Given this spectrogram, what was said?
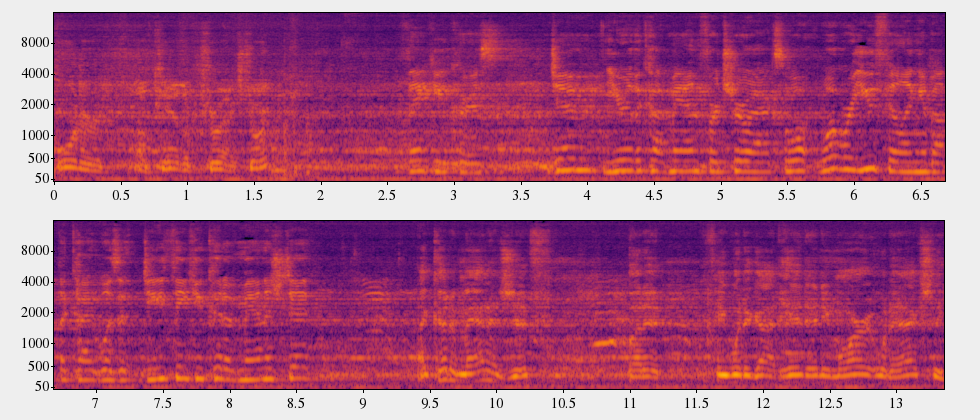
corner of Caleb Truax. Jordan. Thank you, Chris. Jim, you're the cut man for Truax. What, what were you feeling about the cut? Was it? Do you think you could have managed it? I could have managed it, but it, if he would have got hit anymore, it would have actually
